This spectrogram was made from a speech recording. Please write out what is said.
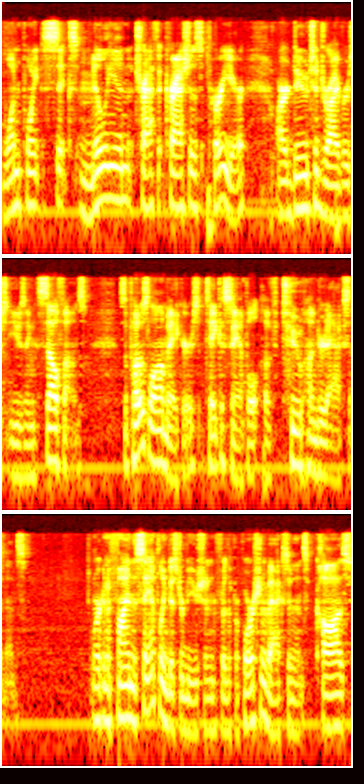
1.6 million traffic crashes per year, are due to drivers using cell phones. Suppose lawmakers take a sample of 200 accidents. We're going to find the sampling distribution for the proportion of accidents caused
